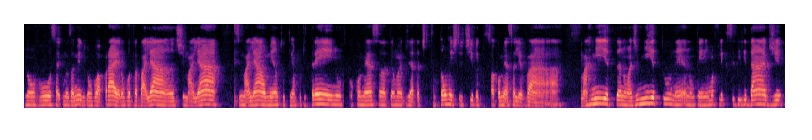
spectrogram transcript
Não vou sair com meus amigos, não vou à praia, não vou trabalhar antes de malhar, se malhar, aumenta o tempo de treino, ou começa a ter uma dieta tão restritiva que só começa a levar marmita, não admito, né? não tem nenhuma flexibilidade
